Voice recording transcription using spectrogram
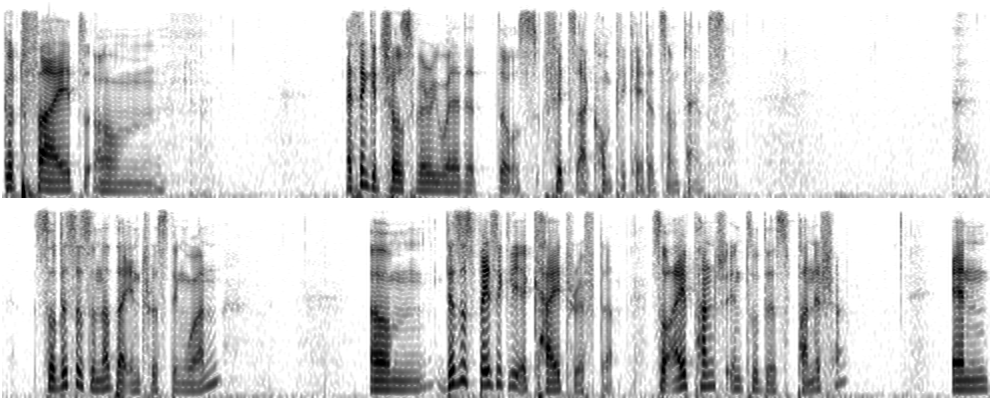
good fight. Um, I think it shows very well that those fits are complicated sometimes. So this is another interesting one. Um, this is basically a kite rifter. So I punch into this Punisher, and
